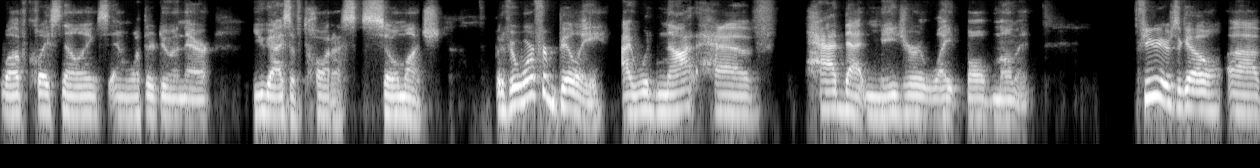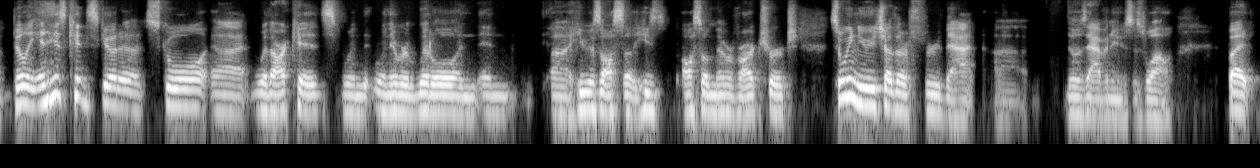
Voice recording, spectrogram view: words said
Love Clay Snellings and what they're doing there. You guys have taught us so much. But if it weren't for Billy, I would not have had that major light bulb moment. A few years ago, uh, Billy and his kids go to school uh, with our kids when when they were little, and and uh, he was also he's also a member of our church, so we knew each other through that uh, those avenues as well. But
